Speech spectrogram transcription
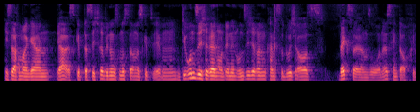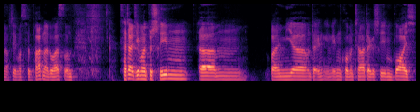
ich sage mal gern, ja, es gibt das sichere Bindungsmuster und es gibt eben die unsicheren und in den unsicheren kannst du durchaus wechseln. So, ne? Es hängt auch je nachdem, was für einen Partner du hast und es hat halt jemand beschrieben, ähm, bei mir unter irgendeinem Kommentar hat er geschrieben, boah, ich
